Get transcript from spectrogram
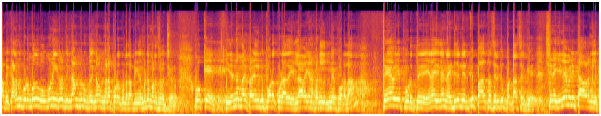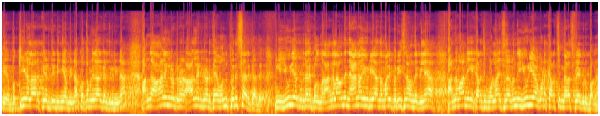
அப்படி கலந்து போடும்போது ஒவ்வொன்றும் இருபது கிராம் டு முப்பது கிராம் மேலே போடக்கூடாது அப்படிங்கிறது மட்டும் மனசில் வச்சுக்கணும். ஓகே இது எந்த மாதிரி பயிர்களுக்கு போடக்கூடாது? எல்லா வகையான பயிர்களுக்குமே போடலாம். தேவையை பொறுத்து ஏன்னா இதில் நைட்ரஜன் இருக்குது பாஸ்பஸ் இருக்குது பொட்டாஸ் இருக்குது சில இலைவெளி தாவரங்களுக்கு இப்போ கீழலாம் இருக்கு எடுத்துக்கிட்டீங்க அப்படின்னா கொத்தமல்லாம் இருக்கு எடுத்துக்கிட்டீங்கன்னா அங்கே ஆன்லைனோட ஆன்லைனோட தேவை வந்து பெருசாக இருக்காது. நீங்கள் யூரியா கொடுத்தாலே போதும். அங்கெல்லாம் வந்து நானோ யூரியா அந்த மாதிரி இப்போ ரீசனாக வந்திருக்கு இல்லையா? அந்த மாதிரி நீங்கள் கரைச்சி போடலாம். சிலர் வந்து யூரியா கூட கரைச்சி மேலே ஸ்ப்ரே கொடுப்பாங்க.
